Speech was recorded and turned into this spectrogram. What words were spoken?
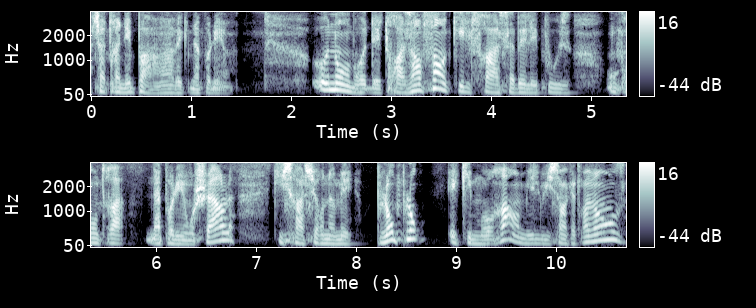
Ça traînait pas hein, avec Napoléon. Au nombre des trois enfants qu'il fera à sa belle épouse, on comptera Napoléon Charles, qui sera surnommé Plomplon et qui mourra en 1891.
